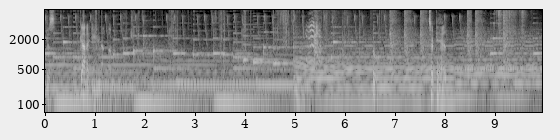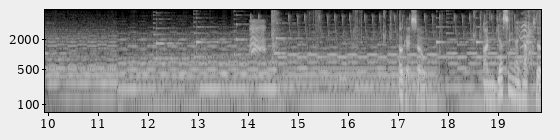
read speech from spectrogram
just gotta aim at them. Ooh. Took a hit. Okay, so I'm guessing I have to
